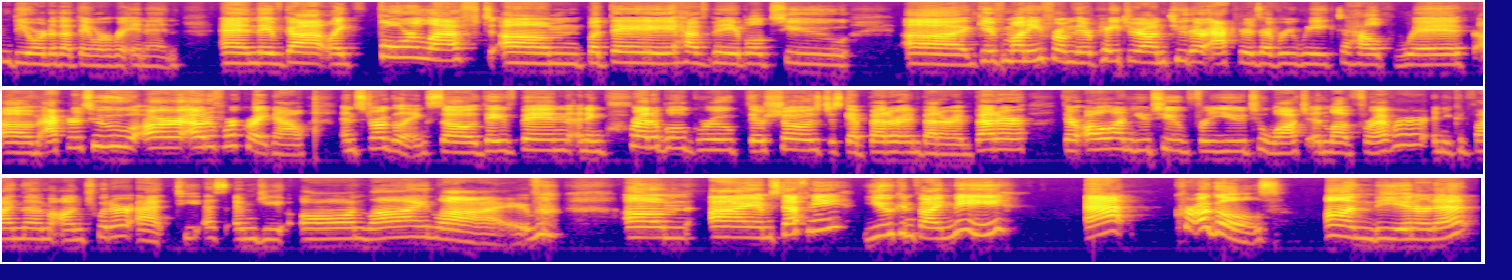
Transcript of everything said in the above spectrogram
the order that they were written in. And they've got like four left, um, but they have been able to uh, give money from their Patreon to their actors every week to help with um, actors who are out of work right now and struggling. So they've been an incredible group. Their shows just get better and better and better. They're all on YouTube for you to watch and love forever. And you can find them on Twitter at TSMG Online Live. Um, I am Stephanie. You can find me at Kruggles on the internet.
